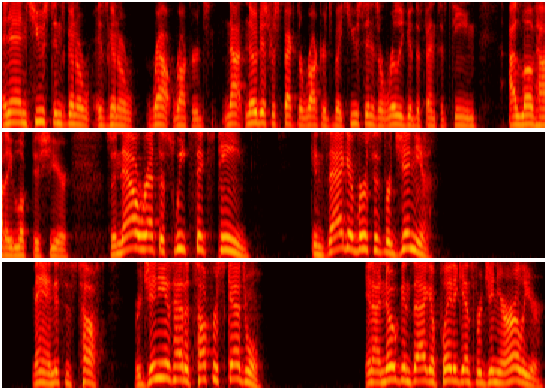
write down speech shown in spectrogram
And then Houston's gonna is gonna route Rutgers. Not no disrespect to Rutgers, but Houston is a really good defensive team. I love how they look this year. So now we're at the Sweet 16. Gonzaga versus Virginia. Man, this is tough. Virginia's had a tougher schedule. And I know Gonzaga played against Virginia earlier.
